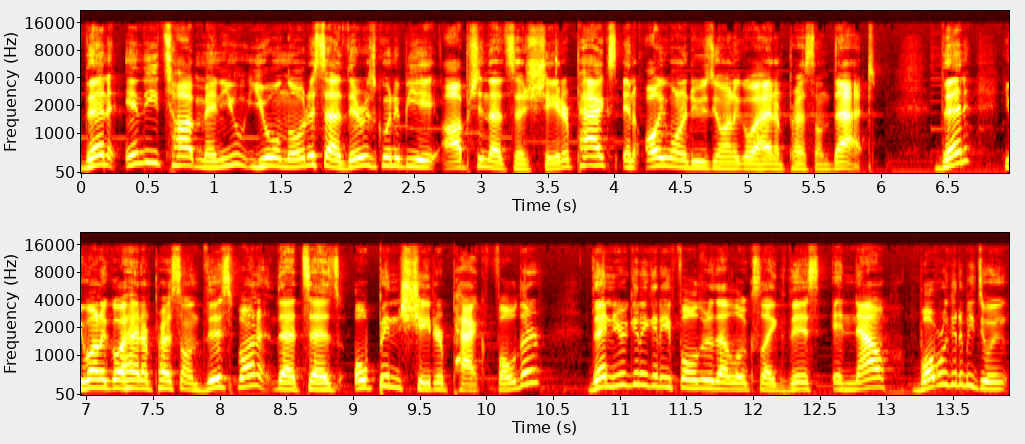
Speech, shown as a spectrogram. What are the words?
Then in the top menu, you will notice that there is going to be an option that says shader packs and all you want to do is you want to go ahead and press on that. Then you want to go ahead and press on this button that says open shader pack folder then you're going to get a folder that looks like this. And now what we're going to be doing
